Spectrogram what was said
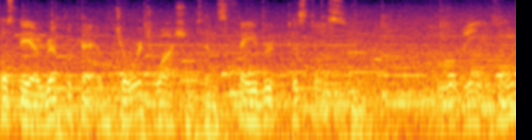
Supposed to be a replica of George Washington's favorite pistols. Little beans, huh?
